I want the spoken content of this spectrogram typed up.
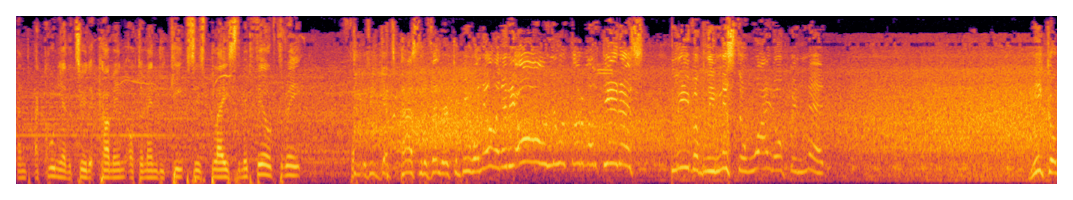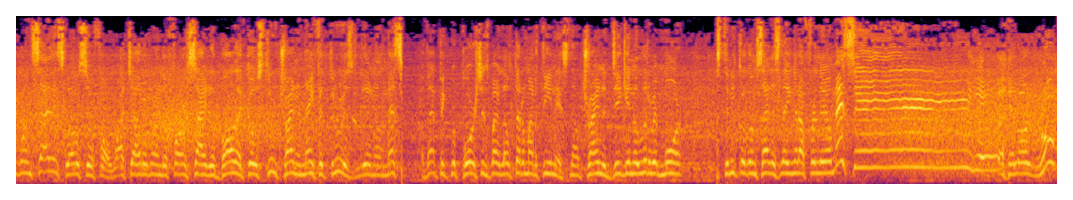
and Acuna, the two that come in. Otamendi keeps his place. The midfield three. If he gets past the defender, it could be 1 0. And if oh, Lautaro Martinez! Unbelievably missed a wide open net. Nico Gonzalez well so far. Watch out over on the far side of the ball that goes through, trying to knife it through is Lionel Messi of epic proportions by Lautaro Martinez. Now trying to dig in a little bit more. It's Nico Gonzalez laying it up for Leo Messi. Hello, room.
